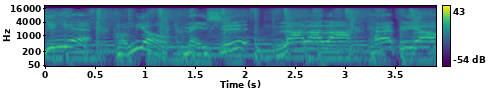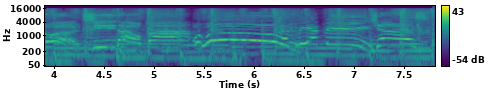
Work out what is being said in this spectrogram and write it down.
音乐、朋友、美食，啦啦啦，Happy Hour 七到八，Happy Happy，Cheers。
